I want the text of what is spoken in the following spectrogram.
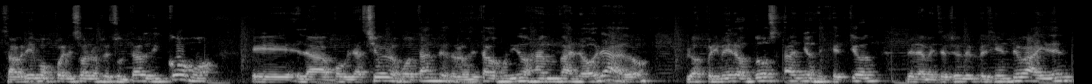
sabremos cuáles son los resultados y cómo eh, la población, los votantes de los Estados Unidos han valorado los primeros dos años de gestión de la administración del presidente Biden,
